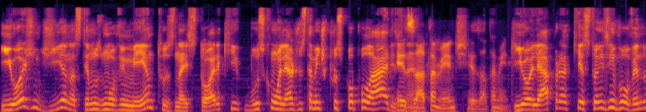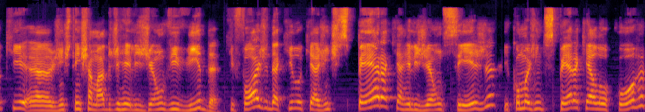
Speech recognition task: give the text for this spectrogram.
E hoje em dia nós temos movimentos na história que buscam olhar justamente para os populares, né? Exatamente, exatamente. e olhar para questões envolvendo o que eh, a gente tem chamado de religião vivida, que foge daquilo que a gente espera que a religião seja e como a gente espera que ela ocorra,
